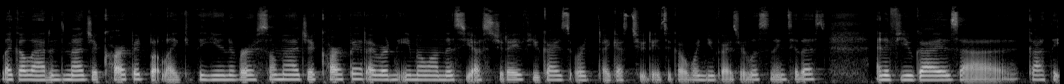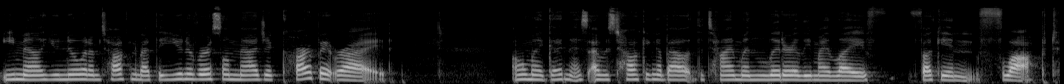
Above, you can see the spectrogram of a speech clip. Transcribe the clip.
like Aladdin's magic carpet, but like the universal magic carpet. I wrote an email on this yesterday. If you guys, or I guess two days ago when you guys are listening to this, and if you guys uh, got the email, you know what I'm talking about the universal magic carpet ride. Oh my goodness. I was talking about the time when literally my life fucking flopped.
